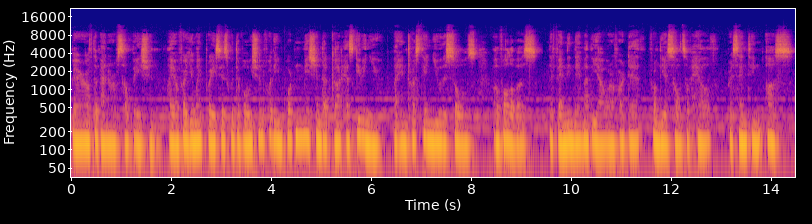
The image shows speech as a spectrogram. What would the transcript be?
bearer of the banner of salvation, I offer you my praises with devotion for the important mission that God has given you by entrusting you the souls of all of us, defending them at the hour of our death from the assaults of health, presenting us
